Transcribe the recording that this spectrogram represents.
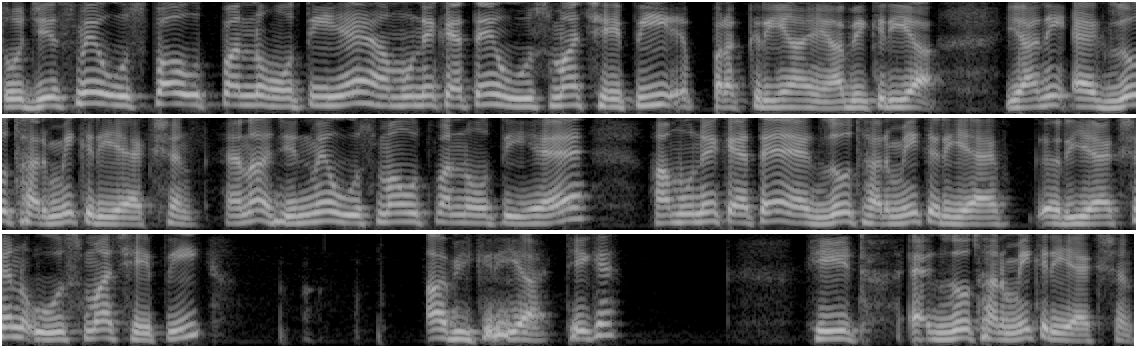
तो जिसमें ऊष्मा उत्पन्न होती है, हम उन्हें कहते हैं ऊष्मा छेपी प्रक्रियाएँ, अभिक्रिया, यानी एक्सोथर्मिक रिएक्शन है ना? जिनमें ऊष्मा उत्पन्न होती है, हम उन्हें कहते हैं एक्सोथर्मिक रिएक्शन ऊष्मा छेपी अभिक्रिया, ठीक है? Heat exothermic reaction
